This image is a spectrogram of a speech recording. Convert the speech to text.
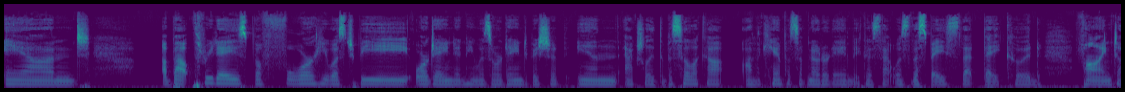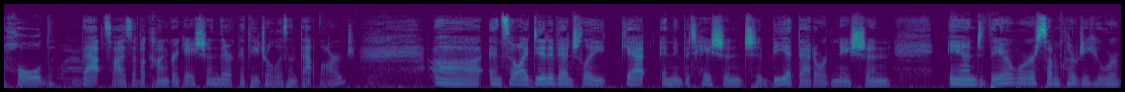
and about three days before he was to be ordained, and he was ordained bishop in actually the basilica on the campus of Notre Dame because that was the space that they could find to hold wow. that size of a congregation. Their cathedral isn't that large. Uh, and so I did eventually get an invitation to be at that ordination. And there were some clergy who were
